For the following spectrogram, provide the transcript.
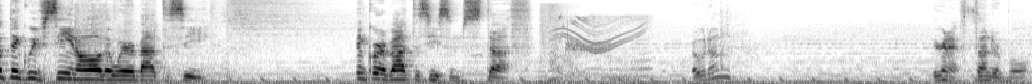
Don't think we've seen all that we're about to see. I think we're about to see some stuff. Rotom? You're gonna have Thunderbolt.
